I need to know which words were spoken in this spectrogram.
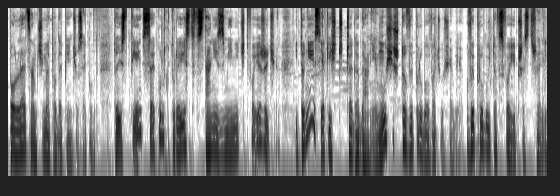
Polecam Ci metodę 5 sekund. To jest 5 sekund, które jest w stanie zmienić Twoje życie. I to nie jest jakieś czcze gadanie. Musisz to wypróbować u siebie. Wypróbuj to w swojej przestrzeni.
